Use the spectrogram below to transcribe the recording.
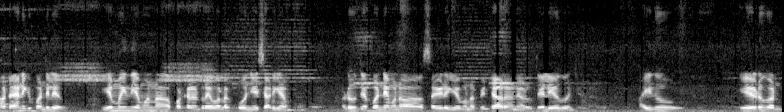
ఆ టైంకి బండి లేదు. ఏమైంది? ఏమన్నా పక్కన డ్రైవర్లకు ఫోన్ చేసి అడిగాము. అడిగితే బండి ఏమైనా సైడ్ ఏమైనా పెట్టారా అని అడిగితే లేదు అని చెప్పారు. ఐదు ఏడు గంట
